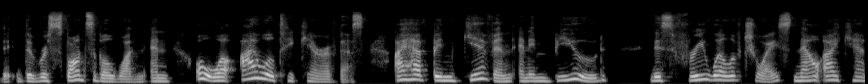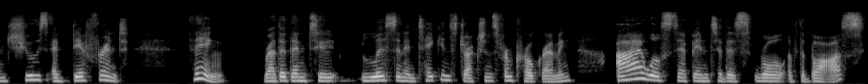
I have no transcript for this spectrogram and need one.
the, the responsible one and oh well i will take care of this. I have been given and imbued this free will of choice. Now i can choose a different thing rather than to listen and take instructions from programming. I will step into this role of the boss.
